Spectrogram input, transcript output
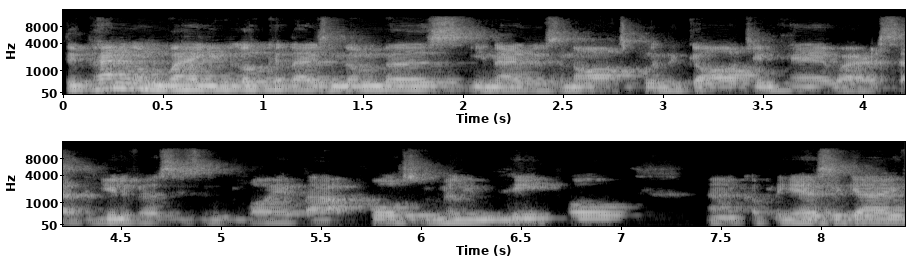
Depending on where you look at those numbers, you know, there's an article in The Guardian here where it said the universities employ about a quarter of a million people. Uh, a couple of years ago,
